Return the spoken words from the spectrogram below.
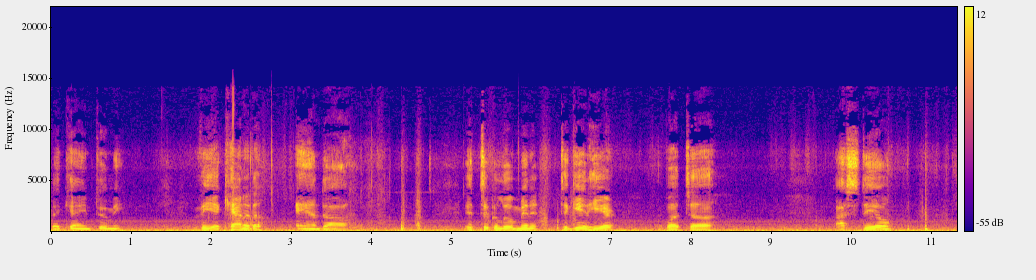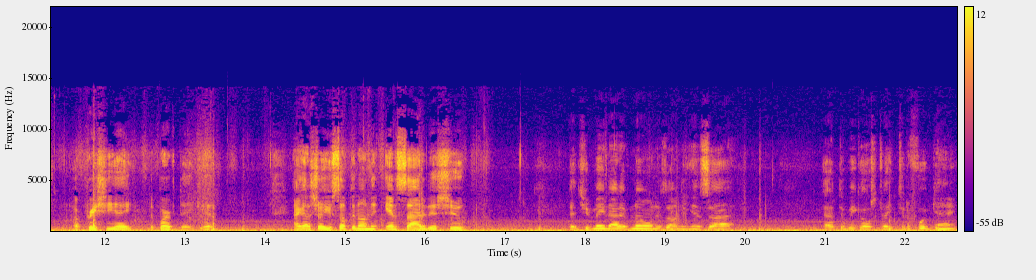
that came to me via Canada. And uh, it took a little minute to get here, but uh, I still appreciate the birthday gift. I got to show you something on the inside of this shoe that you may not have known is on the inside after we go straight to the foot game.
